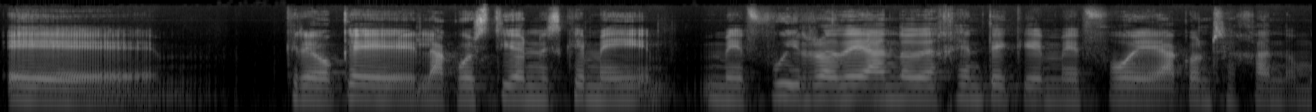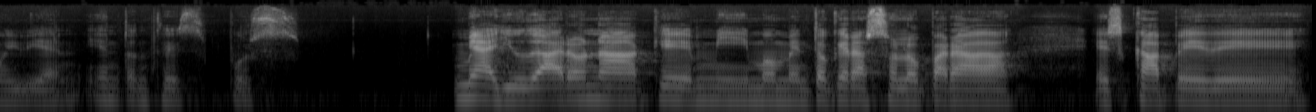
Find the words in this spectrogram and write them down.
Eh, creo que la cuestión es que me, me, fui rodeando de gente que me fue aconsejando muy bien y entonces pues me ayudaron a que mi momento que era solo para escape de,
